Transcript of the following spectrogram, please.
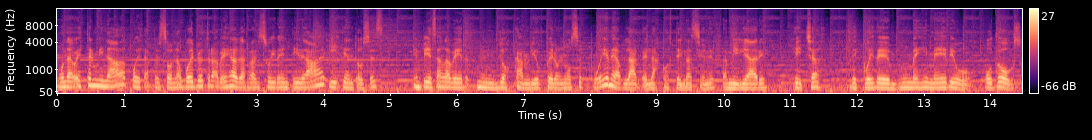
Una vez terminada, pues la persona vuelve otra vez a agarrar su identidad y entonces empiezan a ver mm, los cambios, pero no se puede hablar de las constelaciones familiares hechas después de un mes y medio o dos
